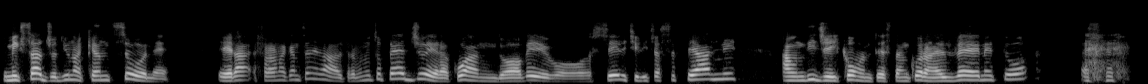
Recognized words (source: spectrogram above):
Il mixaggio di una canzone era, fra una canzone e l'altra, venuto peggio era quando avevo 16-17 anni a un DJ contest ancora nel Veneto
